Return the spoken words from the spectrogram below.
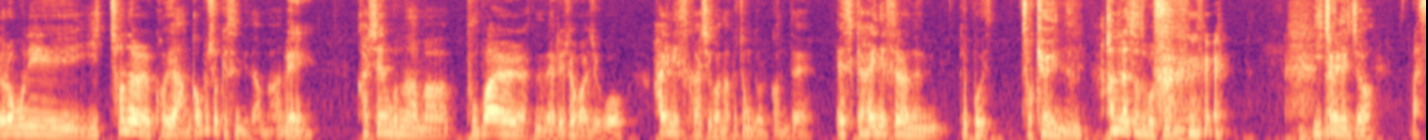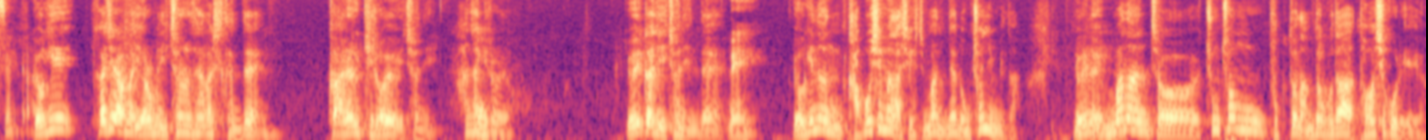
여러분이 이천을 거의 안 가보셨겠습니다만 네, 가시는 분은 아마 부발 같은 데 내리셔가지고 하이닉스 가시거나 그 정도일 건데 SK 하이닉스라는 게 보이, 적혀 있는 하늘에서도 볼 수 있는 이천이죠. 맞습니다. 여기까지 아마 여러분 이천을 생각하실 텐데 음. 그 아래로 길어요 이천이 한참 어. 길어요. 여기까지 이천인데 네, 여기는 가보시면 아시겠지만 그냥 농촌입니다. 여기는 음. 웬만한 저 충청북도 남도보다 더 시골이에요.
